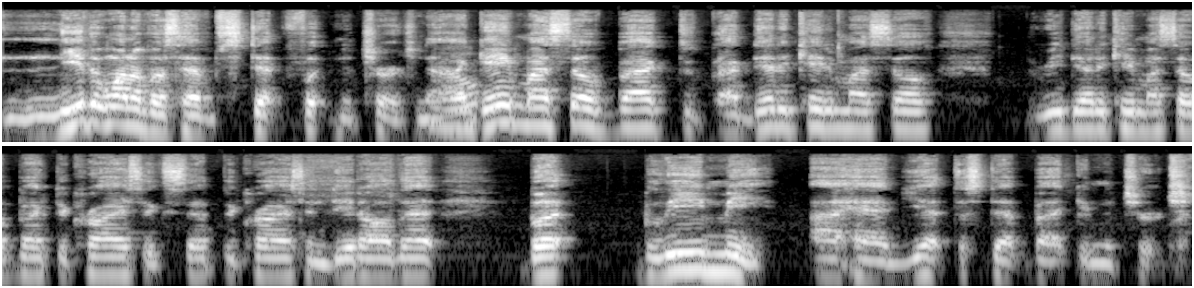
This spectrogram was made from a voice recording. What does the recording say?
neither one of us have stepped foot in the church. Now nope. I gave myself back to I dedicated myself, rededicated myself back to Christ, accepted Christ and did all that. But believe me, I had yet to step back in the church.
